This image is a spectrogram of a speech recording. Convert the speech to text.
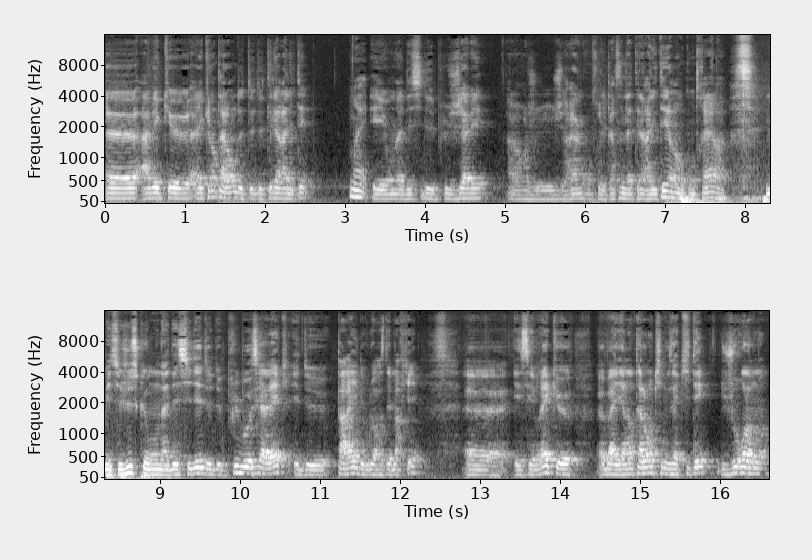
euh, avec, euh, avec un talent de, de, de télé-réalité. Ouais. Et on a décidé de plus jamais. Alors j'ai rien contre les personnes de la télé-réalité, hein, au contraire. Mais c'est juste qu'on a décidé de, de plus bosser avec et de pareil de vouloir se démarquer. Et c'est vrai que bah, il y a un talent qui nous a quittés du jour au lendemain.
